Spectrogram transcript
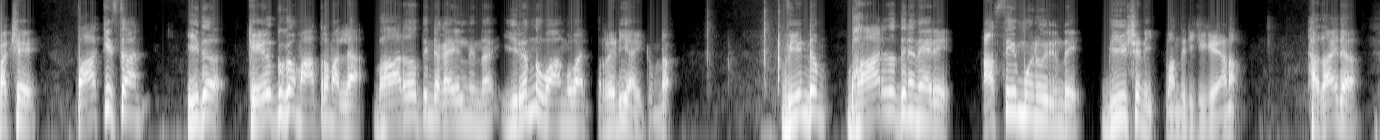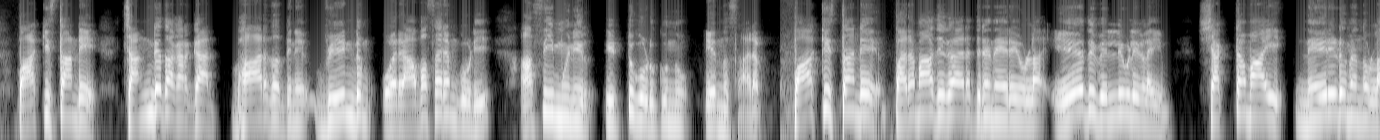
പക്ഷേ പാകിസ്ഥാൻ ഇത് കേൾക്കുക മാത്രമല്ല ഭാരതത്തിന്റെ കയ്യിൽ നിന്ന് ഇരന്ന് വാങ്ങുവാൻ റെഡിയായിട്ടുണ്ട് വീണ്ടും ഭാരതത്തിന് നേരെ അസീം മുനൂരിന്റെ ഭീഷണി വന്നിരിക്കുകയാണ്. അതായത് പാകിസ്ഥാന്റെ ചങ്ക് തകർക്കാൻ ഭാരതത്തിന് വീണ്ടും ഒരവസരം കൂടി അസീം മുനീർ ഇട്ടുകൊടുക്കുന്നു എന്ന് സാരം. പാകിസ്ഥാന്റെ പരമാധികാരത്തിന് നേരെയുള്ള ഏത് വെല്ലുവിളികളെയും ശക്തമായി നേരിടുമെന്നുള്ള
